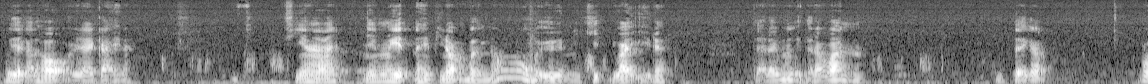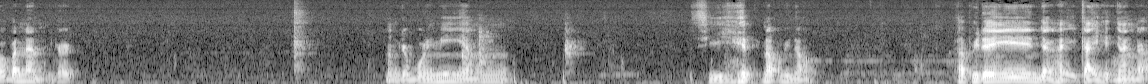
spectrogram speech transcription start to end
มันเกียกะท่อไปได้ไกลนะ ที่หายังเฮ็ดให้พี่น้องเบิ่งเนาะมืออื่นคิดไว้อยู่เด้อแต่ละมือแต่ละวัน แต่ก็เพราะบันนั้นก็ มันก็บ่มียังสิเฮ็ดเนาะพี่น้องถ้าพี่ได้อยากให้ไก่เฮ็ดยังก็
